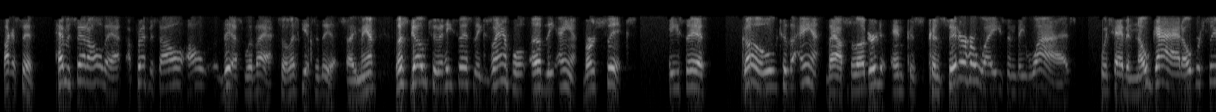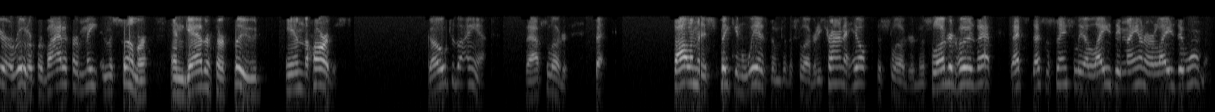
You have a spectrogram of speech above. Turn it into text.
like I said, having said all that, I prefaced all all this with that. So let's get to this. Amen. Let's go to it. He says the example of the ant, verse six he says, Go to the ant, thou sluggard, and consider her ways and be wise, which having no guide, overseer, or ruler, provideth her meat in the summer and gathereth her food in the harvest. Go to the ant, thou sluggard. Solomon is speaking wisdom to the sluggard. He's trying to help the sluggard. The sluggard, who is that? That's that's essentially a lazy man or a lazy woman.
